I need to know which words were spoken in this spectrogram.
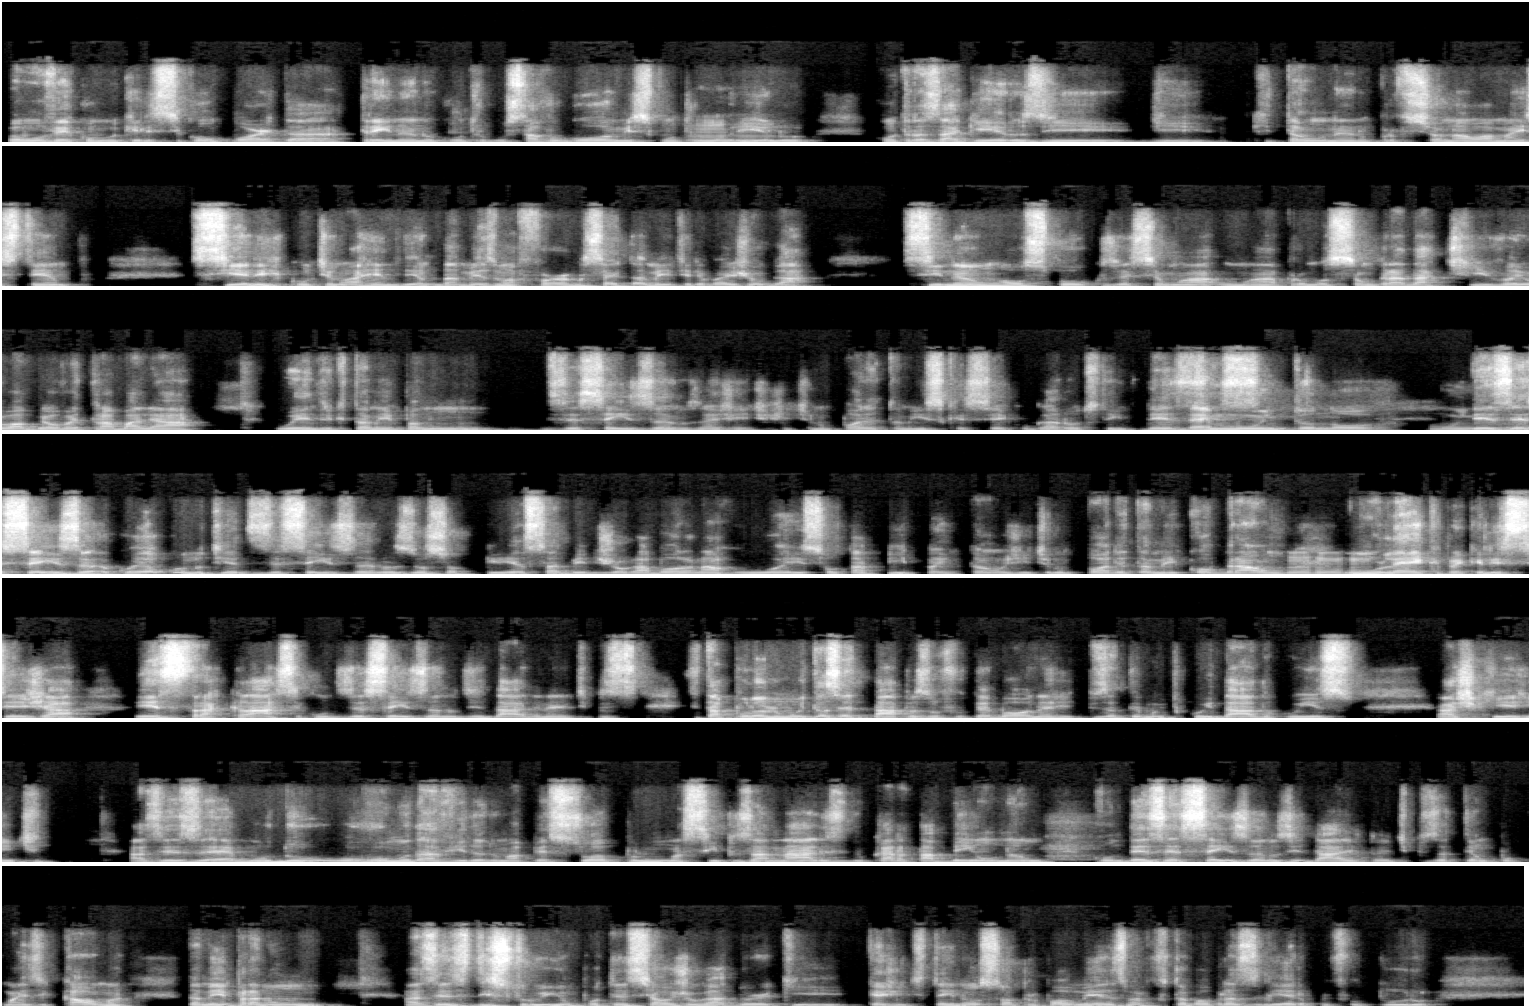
Vamos ver como que ele se comporta treinando contra o Gustavo Gomes, contra o uhum. Murilo, contra zagueiros de, de que estão né, no profissional há mais tempo. Se ele continuar rendendo da mesma forma, certamente ele vai jogar. Se não, aos poucos vai ser uma, uma promoção gradativa e o Abel vai trabalhar o Hendrick também para não 16 anos, né, gente? A gente não pode também esquecer que o garoto tem 16 É muito novo. Muito 16 anos. Eu, quando tinha 16 anos, eu só queria saber de jogar bola na rua e soltar pipa. Então a gente não pode também cobrar um, um moleque para que ele seja extra classe com 16 anos de idade, né? A gente está pulando muitas etapas no futebol, né? A gente precisa ter muito cuidado com isso. Acho que a gente às vezes é, muda o rumo da vida de uma pessoa por uma simples análise do cara tá bem ou não com 16 anos de idade. Então a gente precisa ter um pouco mais de calma também para não, às vezes, destruir um potencial jogador que, que a gente tem, não só para o Palmeiras, mas para o futebol brasileiro, para o futuro.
